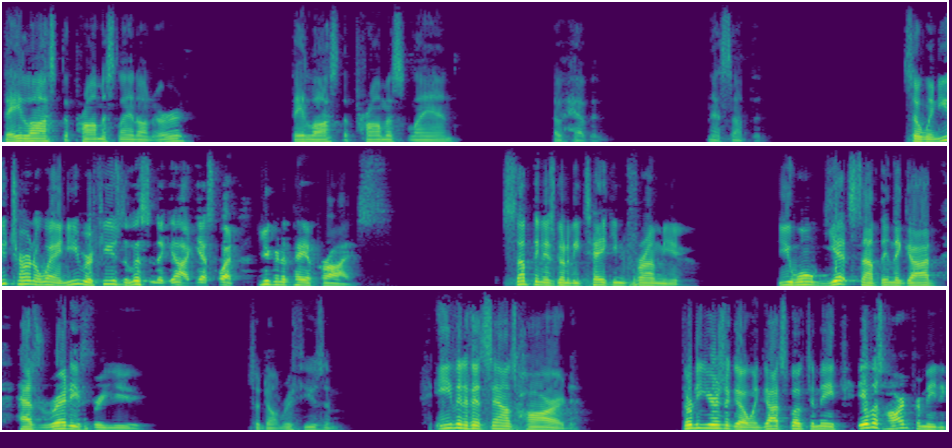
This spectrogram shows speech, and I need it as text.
they lost the promised land on earth. They lost the promised land of heaven. That's something. So when you turn away and you refuse to listen to God, guess what? You're going to pay a price. Something is going to be taken from you. You won't get something that God has ready for you. So don't refuse Him. Even if it sounds hard. 30 years ago, when God spoke to me, it was hard for me to,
